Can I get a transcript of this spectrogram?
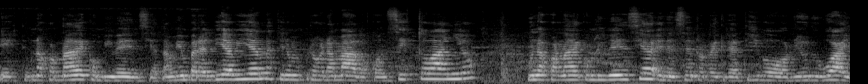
este, una jornada de convivencia. También para el día viernes tenemos programado con sexto año una jornada de convivencia en el Centro Recreativo Río Uruguay.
